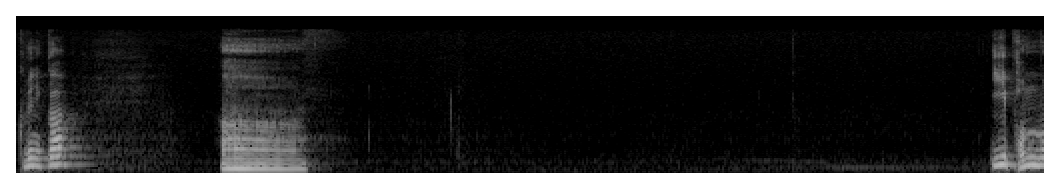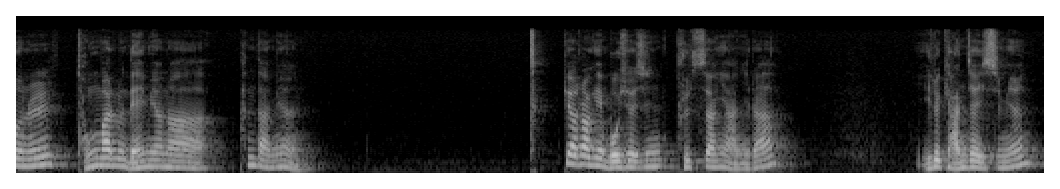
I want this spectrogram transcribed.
그러니까 아, 이 법문을 정말로 내면화한다면 특별하게 모셔진 불상이 아니라 이렇게 앉아 있으면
